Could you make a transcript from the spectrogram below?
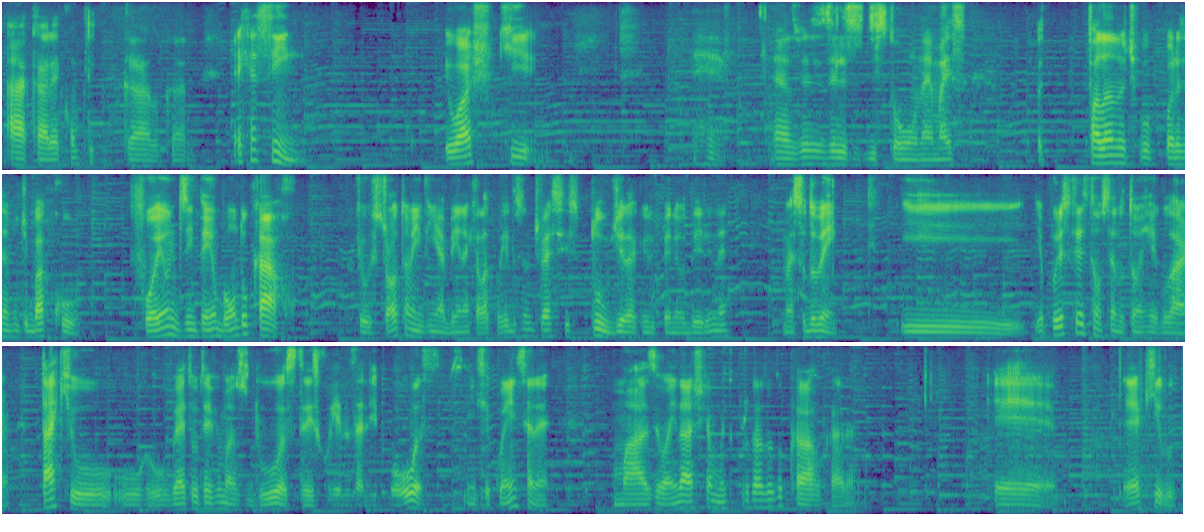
Ah, cara, é complicado, cara. É que assim, eu acho que é, é, às vezes eles destoam, né? Mas falando, tipo, por exemplo, de Baku, foi um desempenho bom do carro. Porque o Stroll também vinha bem naquela corrida se não tivesse explodido aquele pneu dele, né? Mas tudo bem. E, e é por isso que eles estão sendo tão irregular. Tá que o, o, o, Vettel teve umas duas, três corridas ali boas em sequência, né? Mas eu ainda acho que é muito por causa do carro, cara. É, é aquilo.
